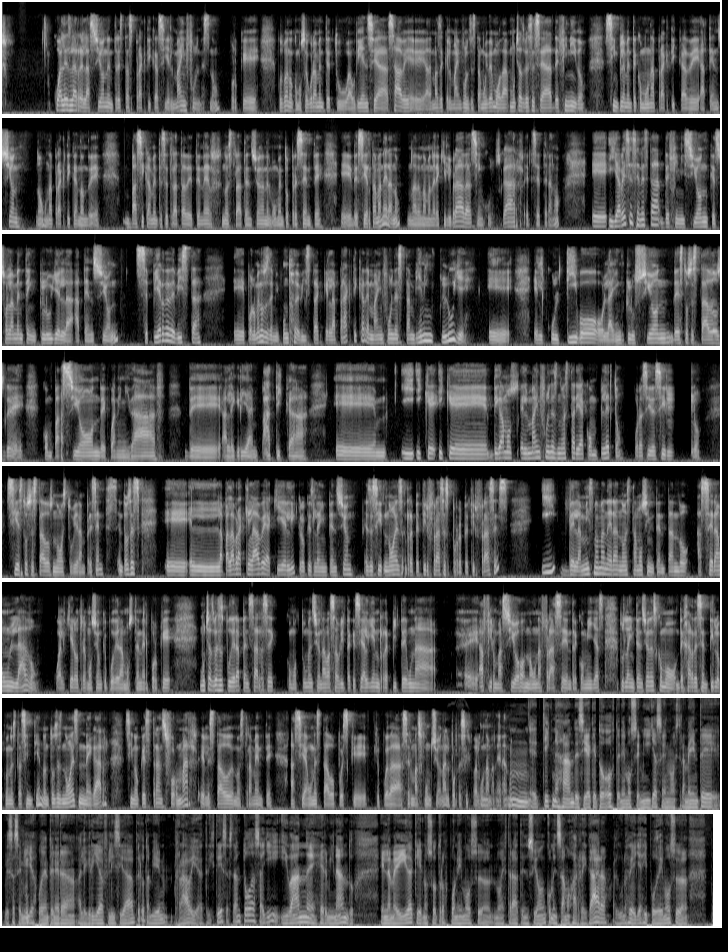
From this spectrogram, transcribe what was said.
cuál es la relación entre estas prácticas y el mindfulness, ¿no? Porque, pues bueno, como seguramente tu audiencia sabe, eh, además de que el mindfulness está muy de moda, muchas veces se ha definido simplemente como una práctica de atención, una práctica en donde básicamente se trata de tener nuestra atención en el momento presente eh, de cierta manera, ¿no? Una, de una manera equilibrada, sin juzgar, etcétera, ¿no? Eh, y a veces en esta definición que solamente incluye la atención, se pierde de vista eh, por lo menos desde mi punto de vista, que la práctica de mindfulness también incluye eh, el cultivo o la inclusión de estos estados de compasión, de ecuanimidad, de alegría empática, em, y, que, digamos, el mindfulness no estaría completo, por así decirlo, si estos estados no estuvieran presentes. Entonces, eh, la palabra clave aquí, Eli, creo que es la intención. Es decir, no es repetir frases por repetir frases, y de la misma manera no estamos intentando hacer a un lado cualquier otra emoción que pudiéramos tener, porque muchas veces pudiera pensarse, como tú mencionabas ahorita, que si alguien repite una eh, afirmación o una frase, entre comillas, pues la intención es como dejar de sentir lo que uno está sintiendo. Entonces no es negar, sino que es transformar el estado de nuestra mente hacia un estado pues que, pueda ser más funcional, por decirlo de alguna manera. ¿no? Mm, eh, decía que todos tenemos semillas en nuestra mente. Esas semillas pueden tener ah, alegría, felicidad, pero también rabia, tristeza. Están todas allí y van eh, germinando en la medida que nosotros ponemos eh, nuestra atención, comenzamos a regar algunas de ellas y podemos eh,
